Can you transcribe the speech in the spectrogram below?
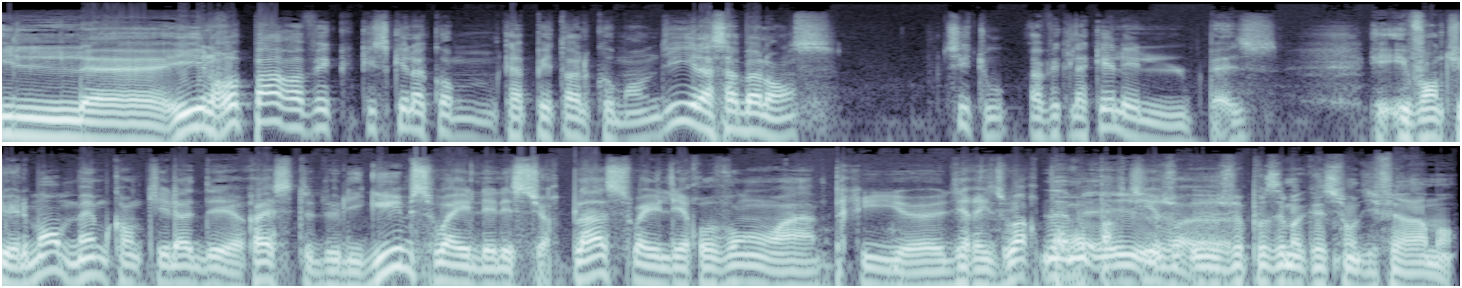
Il, euh, il repart avec, qu'est-ce qu'il a comme capital, comme on dit? Il a sa balance. C'est tout, avec laquelle il pèse. Et éventuellement, même quand il a des restes de légumes, soit il les laisse sur place, soit il les revend à un prix euh, dérisoire pour repartir. Je, euh, je, posais ma question différemment.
